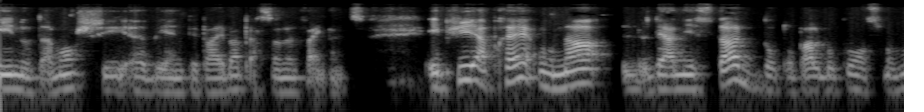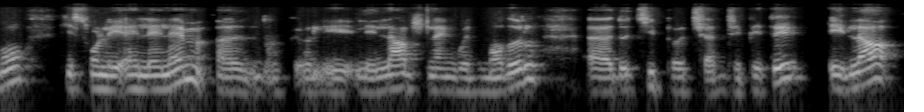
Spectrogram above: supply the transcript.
et notamment chez BNP Paribas Personal Finance. Et puis après, on a le dernier stade dont on parle beaucoup en ce moment, qui sont les LLM, donc les, Large Language Models de type ChatGPT. Et là,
